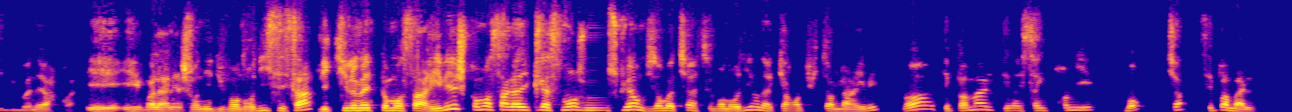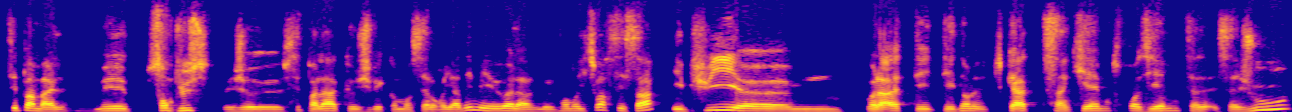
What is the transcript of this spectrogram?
du bonheur. Quoi. Et, voilà, la journée du vendredi, c'est ça. Les kilomètres commencent à arriver. Je commence à regarder le classement. Je me souviens en me disant, bah, tiens, ce vendredi, on a 48 heures de l'arrivée. Oh, t'es pas mal, t'es dans les 5 premiers. Bon, tiens, c'est pas mal c'est pas mal, mais sans plus. Je c'est pas là que je vais commencer à le regarder, mais voilà, le vendredi soir, c'est ça. Et puis, euh, voilà, tu es, dans le 4, 5e, 3e, ça, joue.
